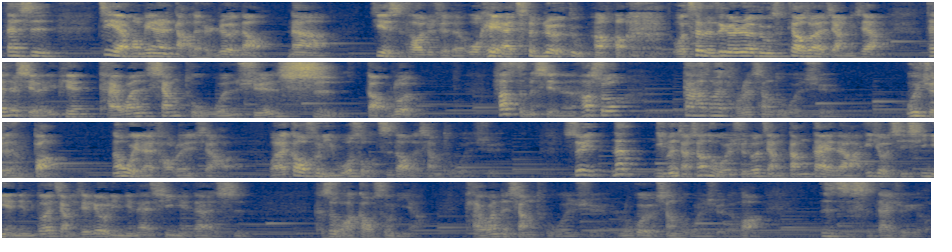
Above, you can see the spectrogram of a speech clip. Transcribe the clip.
但是既然旁边人打得很热闹，那叶石涛就觉得我可以来蹭热度哈哈，我蹭着这个热度是跳出来讲一下，他就写了一篇台湾乡土文学史导论。他怎么写呢？他说大家都在讨论乡土文学，我也觉得很棒，那我也来讨论一下好了。我来告诉你我所知道的乡土文学。所以，那你们讲乡土文学都讲当代的啊，一九七七年你们都在讲一些六零年代、七零年代的事。可是我要告诉你啊，台湾的乡土文学如果有乡土文学的话，日治时代就有了，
